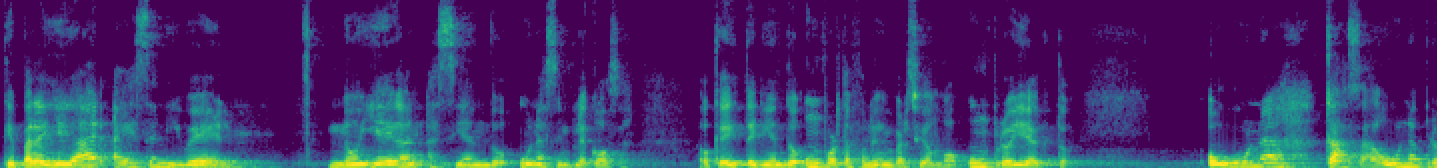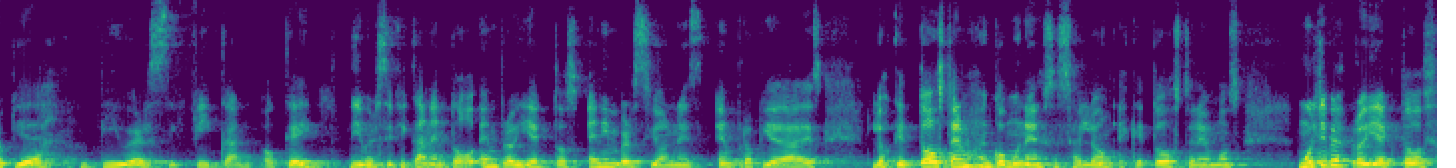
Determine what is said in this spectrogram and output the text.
Que para llegar a ese nivel no llegan haciendo una simple cosa, ¿ok? Teniendo un portafolio de inversión o un proyecto o una casa o una propiedad, diversifican, ¿ok? Diversifican en todo, en proyectos, en inversiones, en propiedades. Lo que todos tenemos en común en ese salón es que todos tenemos múltiples proyectos,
